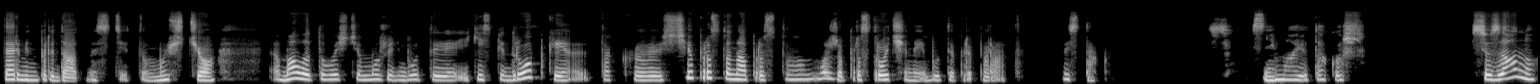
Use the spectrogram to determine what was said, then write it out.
термін придатності, тому що е, мало того, що можуть бути якісь підробки, так е, ще просто-напросто може прострочений бути препарат. Ось так. Знімаю також Сюзану,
